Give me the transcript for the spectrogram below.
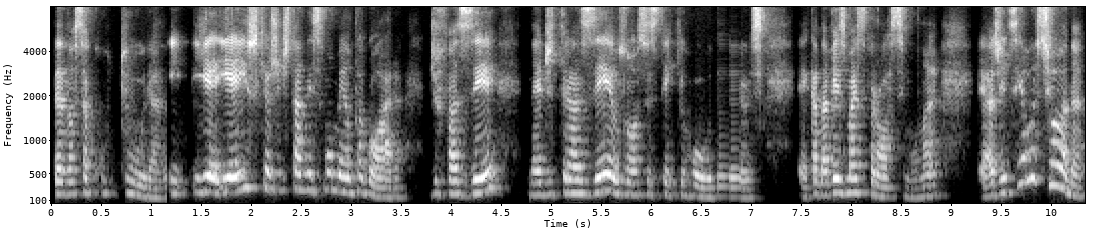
da nossa cultura e, e, é, e é, isso que a gente está nesse momento agora de fazer né, de trazer os nossos stakeholders é, cada vez mais próximo. Né? É, a gente se relaciona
